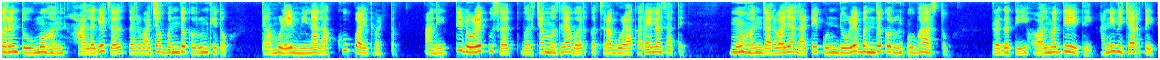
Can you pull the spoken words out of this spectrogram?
परंतु मोहन हा लगेचच दरवाजा बंद करून घेतो. त्यामुळे मीनाला खूप वाईट वाटतं आणि ती डोळे पुसत वरच्या मजल्यावर कचरा गोळा करायला जाते. मोहन दरवाजाला टेकून डोळे बंद करून उभा असतो. प्रगती हॉलमध्ये येते आणि विचारते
